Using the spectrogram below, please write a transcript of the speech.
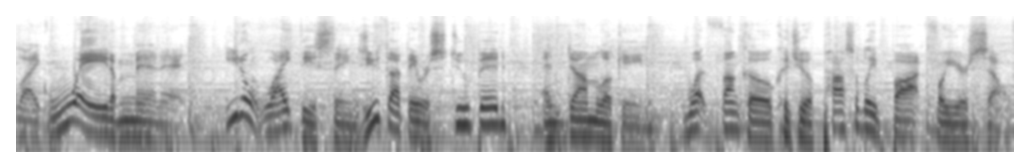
like, Wait a minute. You don't like these things. You thought they were stupid and dumb looking. What Funko could you have possibly bought for yourself?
